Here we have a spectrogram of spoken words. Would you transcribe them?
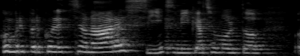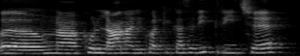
Compri per collezionare? Sì, se mi piace molto eh, una collana di qualche casa editrice,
